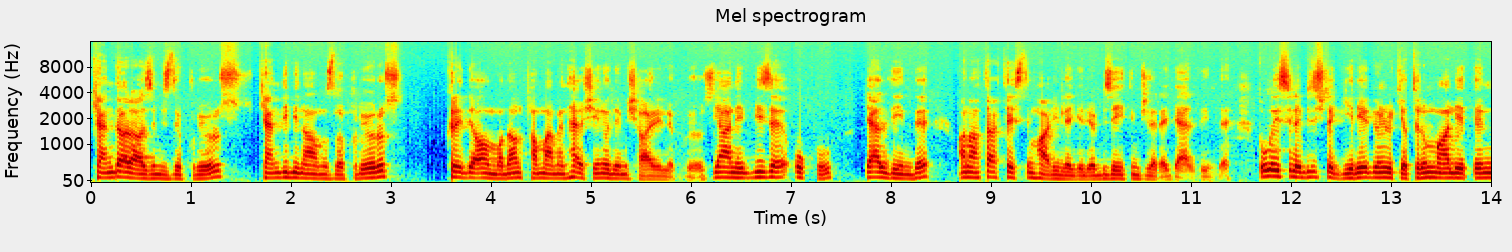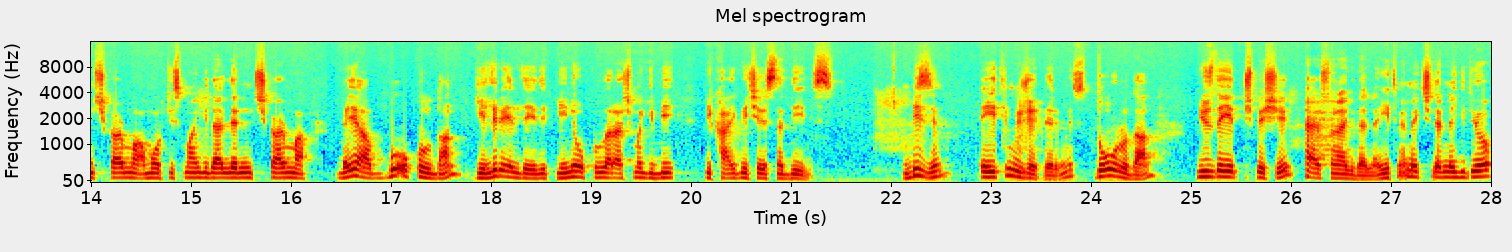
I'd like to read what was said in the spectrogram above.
kendi arazimizde kuruyoruz, kendi binamızla kuruyoruz. Kredi almadan tamamen her şeyin ödemiş haliyle kuruyoruz. Yani bize okul geldiğinde anahtar teslim haliyle geliyor biz eğitimcilere geldiğinde. Dolayısıyla biz işte geriye dönük yatırım maliyetlerini çıkarma, amortisman giderlerini çıkarma veya bu okuldan gelir elde edip yeni okullar açma gibi bir kaygı içerisinde değiliz. Bizim eğitim ücretlerimiz doğrudan %75'i personel giderlerine, eğitim emekçilerine gidiyor.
